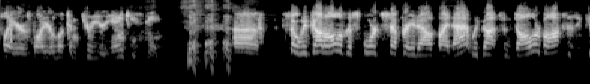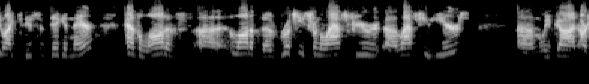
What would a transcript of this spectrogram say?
players while you're looking through your Yankees team. uh, so we've got all of the sports separated out by that. We've got some dollar boxes if you like to do some digging there. Has a lot of uh, a lot of the rookies from the last few uh, last few years. Um, we've got our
